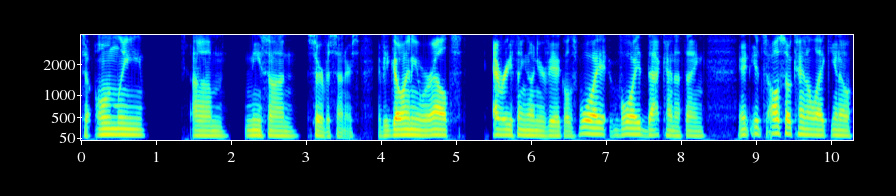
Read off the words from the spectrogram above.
to only um, Nissan service centers. If you go anywhere else, everything on your vehicle is void, void that kind of thing. It, it's also kind of like, you know,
